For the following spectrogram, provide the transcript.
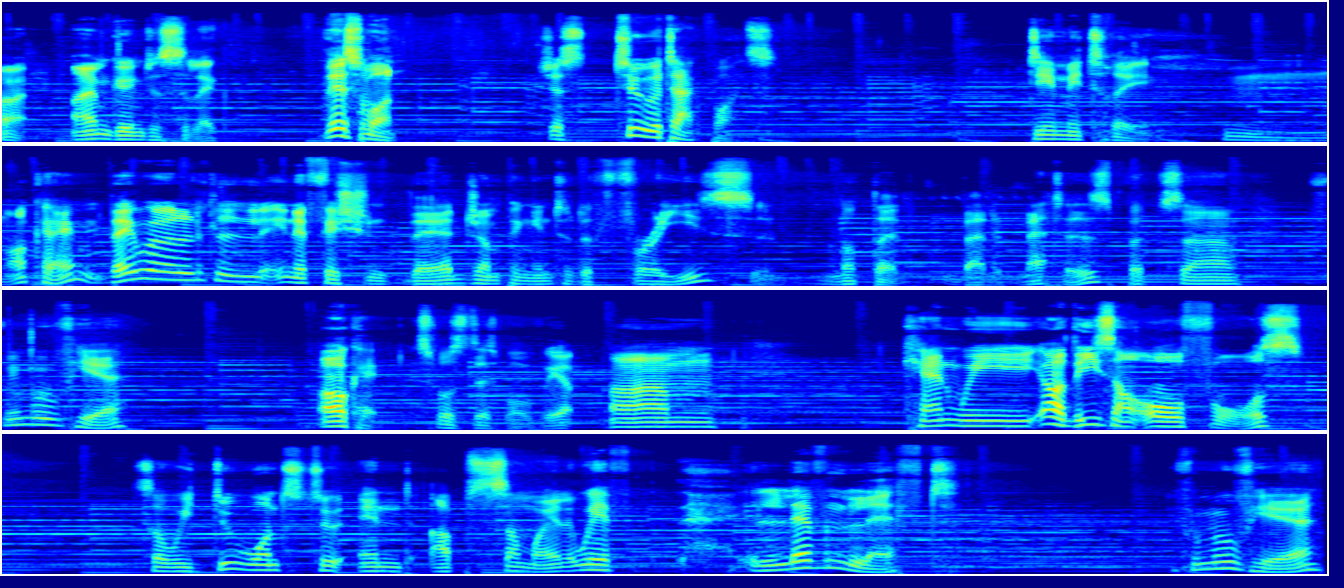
Alright, I'm going to select this one. Just two attack points. Dimitri. Hmm, okay. They were a little inefficient there, jumping into the freeze. Not that, that it matters, but uh, if we move here... Okay, this was this move, yeah. Um, can we... Oh, these are all fours. So we do want to end up somewhere. We have 11 left. If we move here...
